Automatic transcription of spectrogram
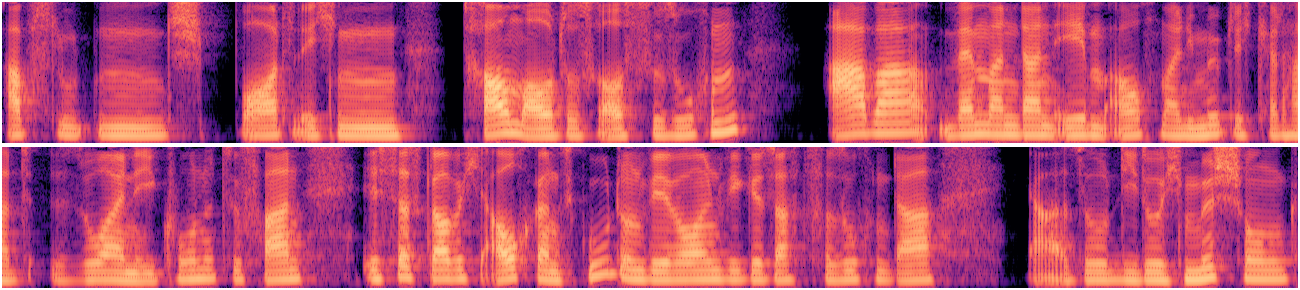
absoluten sportlichen Traumautos rauszusuchen. Aber wenn man dann eben auch mal die Möglichkeit hat, so eine Ikone zu fahren, ist das, glaube ich, auch ganz gut. Und wir wollen, wie gesagt, versuchen da ja, so die Durchmischung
